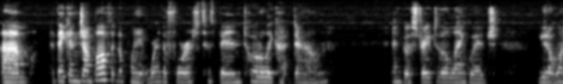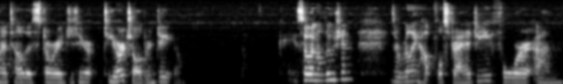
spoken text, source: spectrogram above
Um, they can jump off at the point where the forest has been totally cut down and go straight to the language you don't want to tell this story to your, to your children, do you? Okay, so an allusion is a really helpful strategy for um,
